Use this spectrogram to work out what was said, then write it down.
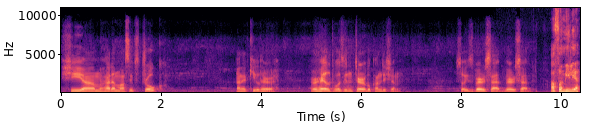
She um, had a massive stroke and it killed her. Her health was in terrible condition. So it's very sad, very sad. A família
